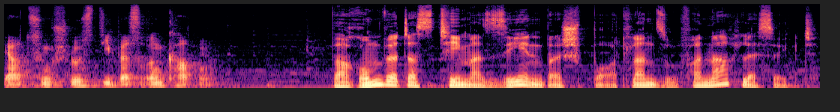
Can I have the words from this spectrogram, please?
ja zum Schluss die besseren Karten. Warum wird das Thema Sehen bei Sportlern so vernachlässigt?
